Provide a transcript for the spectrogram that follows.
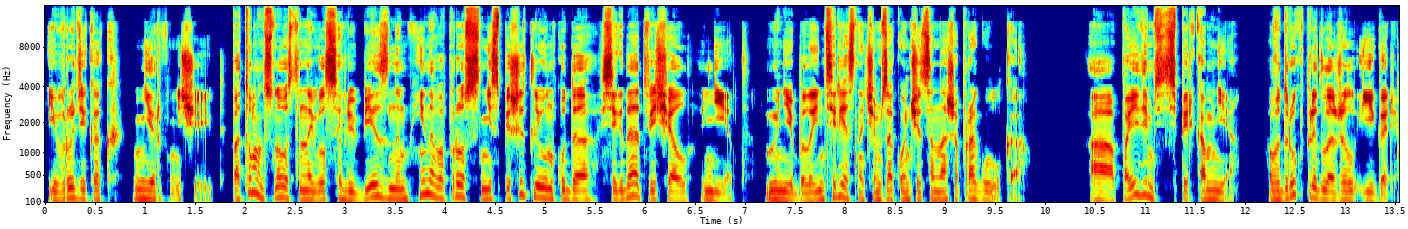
и вроде как нервничает. Потом он снова становился любезным и на вопрос, не спешит ли он куда, всегда отвечал «нет». Мне было интересно, чем закончится наша прогулка. «А поедемте теперь ко мне», Вдруг предложил Игорь.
